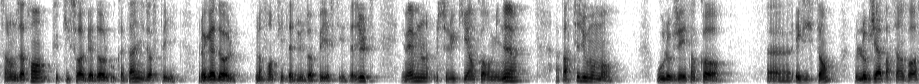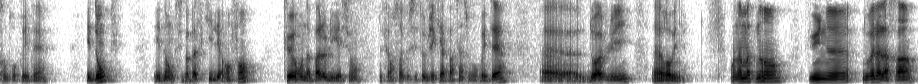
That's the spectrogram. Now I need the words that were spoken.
ça nous apprend que qu'il soit Gadol ou Katan, ils doivent payer. Le Gadol, l'enfant qui est adulte, doit payer ce qui est adulte, et même celui qui est encore mineur, à partir du moment où l'objet est encore euh, existant, l'objet appartient encore à son propriétaire, et donc, et donc, c'est pas parce qu'il est enfant qu'on n'a pas l'obligation de faire en sorte que cet objet qui appartient à son propriétaire euh, doive lui euh, revenir. On a maintenant une nouvelle halakha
